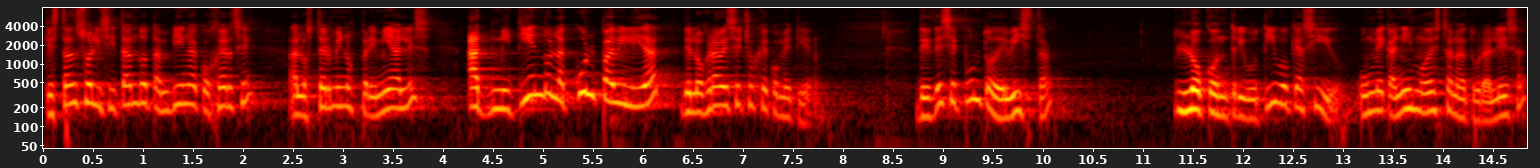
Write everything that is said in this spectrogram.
que están solicitando también acogerse a los términos premiales, admitiendo la culpabilidad de los graves hechos que cometieron. Desde ese punto de vista, lo contributivo que ha sido un mecanismo de esta naturaleza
